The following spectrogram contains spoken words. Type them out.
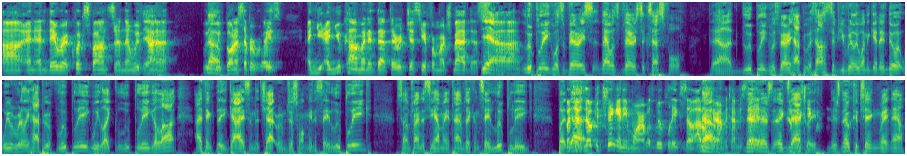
uh, and and they were a quick sponsor, and then we've Yeah. kind of we've, No. we've gone a separate ways. And you and you commented that they were just here for March Madness. Yeah, Uh, Loop League was very that was very successful. Uh, Loop League was very happy with us. If you really want to get into it, we were really happy with Loop League. We like Loop League a lot. I think the guys in the chat room just want me to say Loop League, so I'm trying to see how many times I can say Loop League. But, but uh, there's no kaching anymore with Loop League, so I don't no, care how many times you say there- it. There's exactly. There's no kaching right now,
